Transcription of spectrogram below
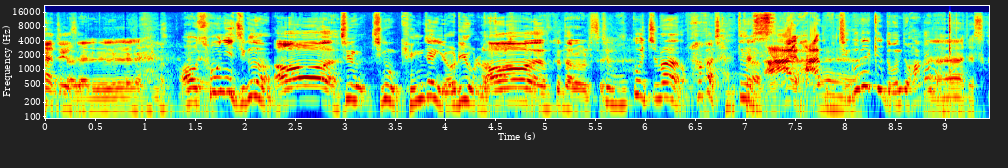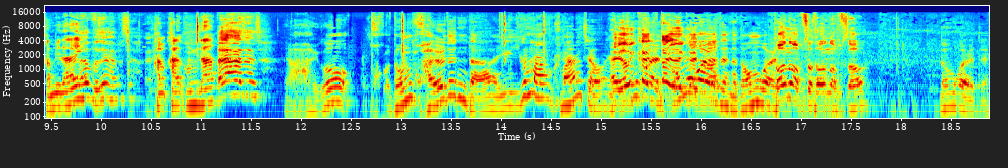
아니 아니. 어, 손이 지금 아, 지금 지금 굉장히 열이 올랐어요. 아, 그 달아올랐어요. 지금 웃고 있지만 화가 잔뜩 났어요. 아, 아, 친구들끼리 노는데 화가 나. 아 됐어 갑니다. 해보세요, 해보세요. 가, 가, 갑니다. 아. 야 이거 너무 과열된다. 이- 이것만 그만하죠. 아, 여기까지 딱 너무 여기까지. 과열 된다. 너무 과열. 더는 없어, 더는 없어. 과열 돼.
